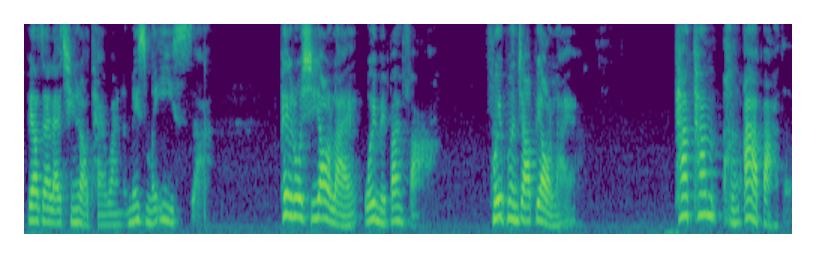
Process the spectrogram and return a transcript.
不要再来侵扰台湾了，没什么意思啊。佩洛西要来，我也没办法，啊我也不能叫他不要来啊。他他很阿爸的，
